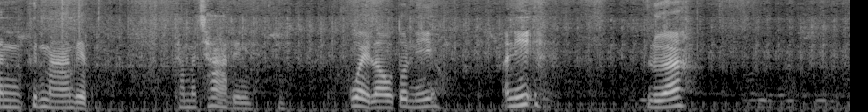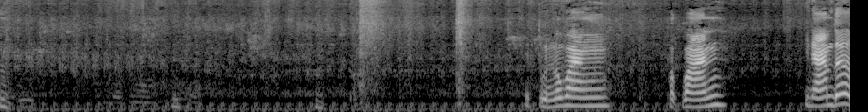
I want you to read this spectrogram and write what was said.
มันขึ้นมาแบบธรรมชาติเลยนี่ กล้วยเราต้นนี้ อันนี้เหลือไอ้ตุนระวังผักหวานพี่น้ำเด้อ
